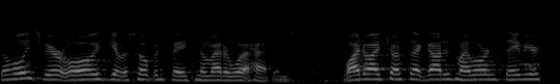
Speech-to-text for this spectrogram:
The Holy Spirit will always give us hope and faith no matter what happens. Why do I trust that God is my Lord and Savior?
